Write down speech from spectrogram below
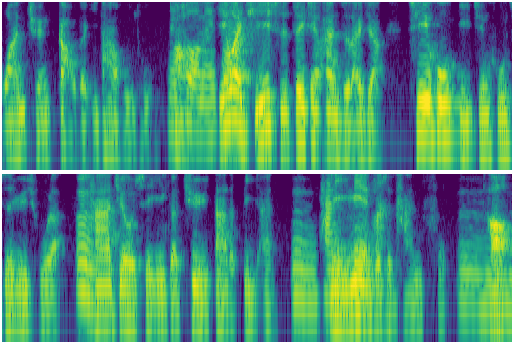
完全搞得一塌糊涂，没错没错。因为其实这件案子来讲，几乎已经呼之欲出了，嗯，它就是一个巨大的弊案。嗯，里面就是贪腐。嗯，好，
